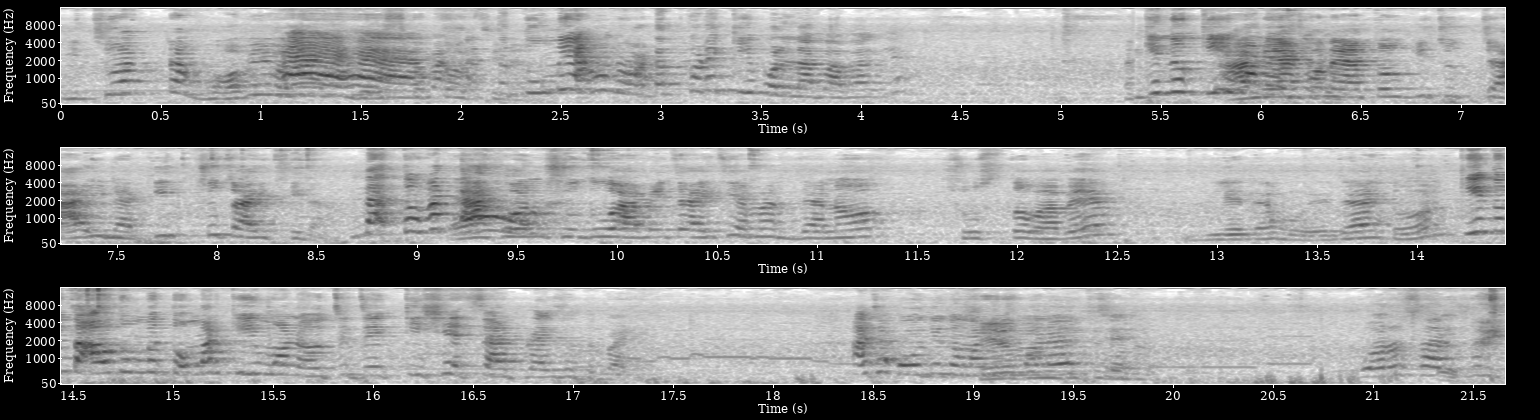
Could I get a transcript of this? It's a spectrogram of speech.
কিছু একটা হবে মানে হ্যাঁ হ্যাঁ। তুমি এখন হঠাৎ করে কি বললা বাবাকে? কিন্তু কি আমি এখন এত কিছু চাই না কিচ্ছু চাইছি না। এখন শুধু আমি চাইছি আমার যেন সুস্থভাবে বিয়েটা হয়ে যায় তোর। কিন্তু তাও তুমি তোমার কি মনে হচ্ছে যে কিসের সারপ্রাইজ হতে পারে? আচ্ছা বৌদি তোমার কি মনে হচ্ছে? বড় সারপ্রাইজ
